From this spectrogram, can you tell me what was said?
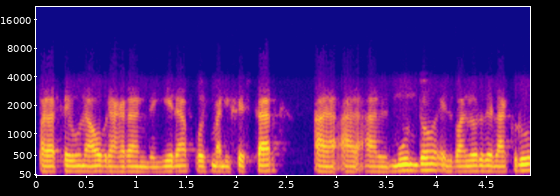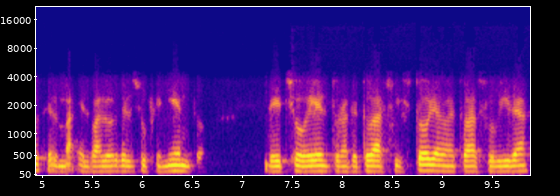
para hacer una obra grande y era pues manifestar al mundo el valor de la cruz, el, el valor del sufrimiento. De hecho, él durante toda su historia, durante toda su vida,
